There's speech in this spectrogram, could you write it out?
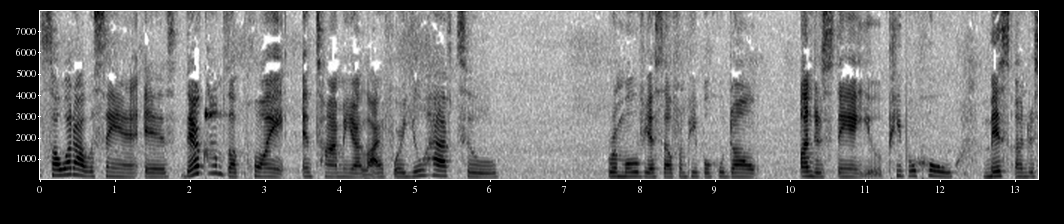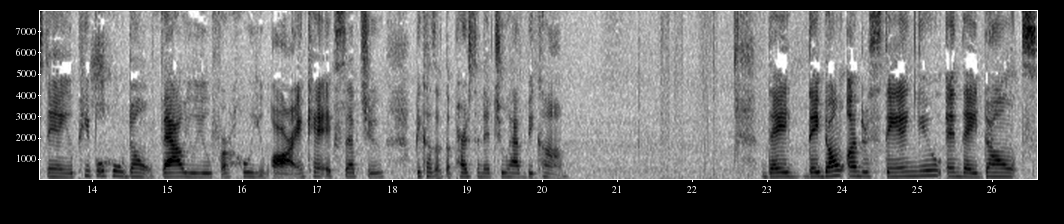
So, what I was saying is, there comes a point in time in your life where you have to remove yourself from people who don't understand you, people who misunderstand you, people who don't value you for who you are and can't accept you because of the person that you have become. They they don't understand you and they don't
